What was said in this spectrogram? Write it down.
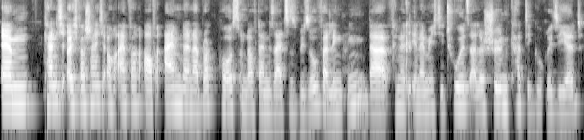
ähm, kann ich euch wahrscheinlich auch einfach auf einem deiner Blogposts und auf deine Seite sowieso verlinken. Da findet ihr nämlich die Tools alle schön kategorisiert.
